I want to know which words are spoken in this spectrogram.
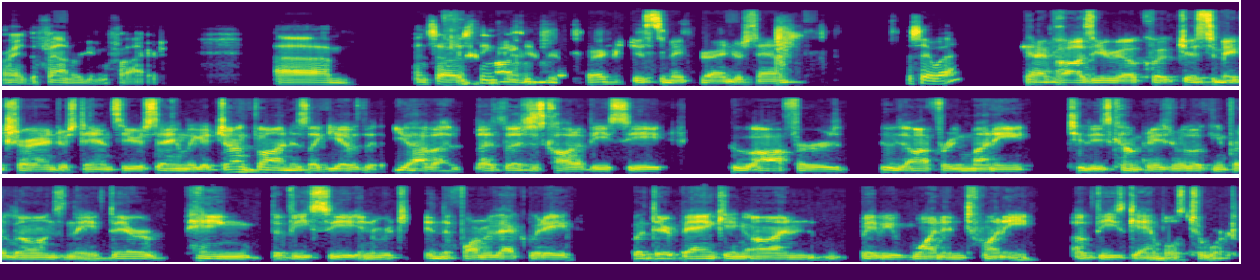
right the founder getting fired um, and so i was thinking quick just to make sure i understand say what can I pause you real quick just to make sure I understand? So you're saying like a junk bond is like you have the, you have a let's, let's just call it a VC who offers who's offering money to these companies who are looking for loans, and they they're paying the VC in in the form of equity, but they're banking on maybe one in twenty of these gambles to work.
